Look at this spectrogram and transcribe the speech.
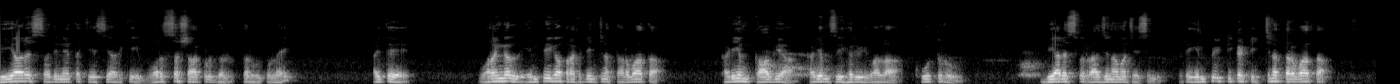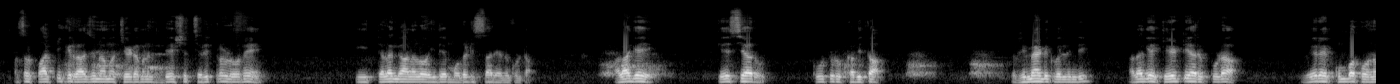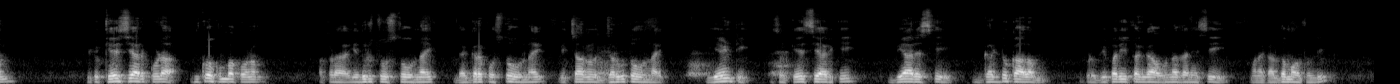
BRS అధినేత కేసీఆర్కి వరుస షాకులు జరుగుతున్నాయి. అయితే వరంగల్ ఎంపీగా ప్రకటించిన తర్వాత కడియం కావ్య కడియం శ్రీహరి వాళ్ళ కూతురు బీఆర్ఎస్కు రాజీనామా చేసింది. అంటే ఎంపీ టికెట్ ఇచ్చిన తర్వాత అసలు పార్టీకి రాజీనామా చేయడం అనేది దేశ చరిత్రలోనే ఈ తెలంగాణలో ఇదే మొదటిసారి అనుకుంటా. అలాగే కేసీఆర్ కూతురు కవిత రిమాండ్కి వెళ్ళింది. అలాగే కేటీఆర్ కూడా వేరే కుంభకోణం ఇటు కేసీఆర్ కూడా ఇంకో కుంభకోణం అక్కడ ఎదురు చూస్తూ ఉన్నాయి దగ్గరకు వస్తూ ఉన్నాయి విచారణలు జరుగుతూ ఉన్నాయి. ఏంటి? అసలు కేసీఆర్కి బీఆర్ఎస్కి గడ్డు కాలం ఇప్పుడు విపరీతంగా ఉన్నదనేసి మనకు అర్థమవుతుంది.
